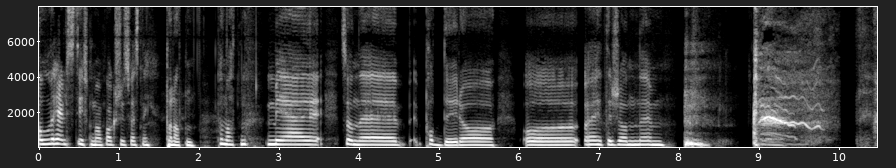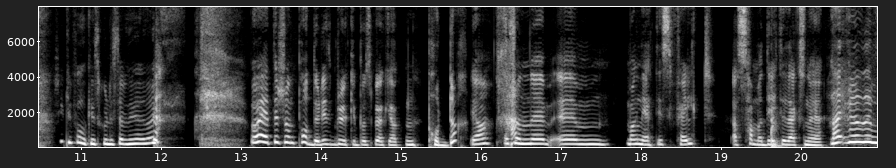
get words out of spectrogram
Aller helst gifte meg på Akershus festning. på natten. På natten. Med sånne podder og, og Hva heter sånn um, Skikkelig folkehøyskolestemning her i dag. Hva heter sånn podder de bruker på spøkejakten? Podder? Ja, det er sånn um, magnetisk felt. Ja, Samme dritt, det er ikke så nøye. Nei, men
